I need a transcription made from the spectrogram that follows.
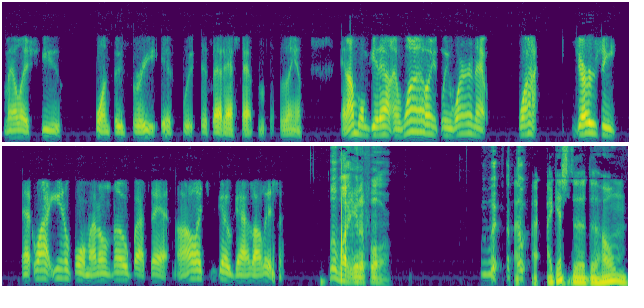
from LSU, one through three, if we if that has to happen for them? And I'm gonna get out. And why ain't we wearing that white jersey, that white uniform? I don't know about that. I'll let you go, guys. I'll listen. What white uniform? I, I, I guess the the home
